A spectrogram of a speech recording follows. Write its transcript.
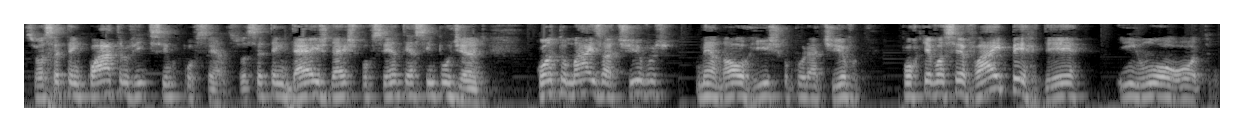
Se você tem 4, 25%. Se você tem 10, 10% e assim por diante. Quanto mais ativos, menor o risco por ativo, porque você vai perder em um ou outro.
